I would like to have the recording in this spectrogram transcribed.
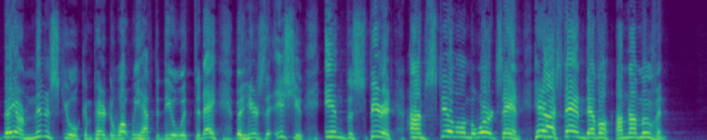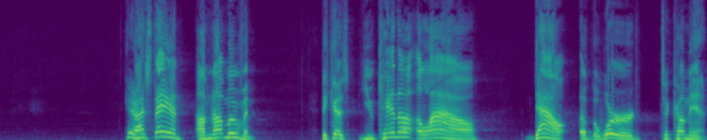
They are minuscule compared to what we have to deal with today. But here's the issue in the spirit, I'm still on the word saying, Here I stand, devil, I'm not moving. Here I stand, I'm not moving because you cannot allow doubt of the word to come in.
